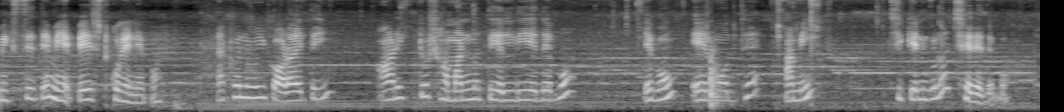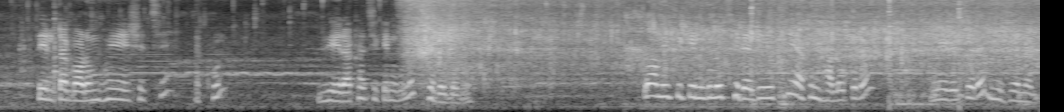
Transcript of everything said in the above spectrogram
মিক্সিতে পেস্ট করে নেব। এখন ওই কড়াইতেই আর একটু সামান্য তেল দিয়ে দেব এবং এর মধ্যে আমি চিকেনগুলো ছেড়ে দেব। তেলটা গরম হয়ে এসেছে, এখন ধুয়ে রাখা চিকেনগুলো ছেড়ে দেব। তো আমি চিকেনগুলো ছেড়ে দিয়েছি, এখন ভালো করে নেড়ে চেড়ে ভেজে নেব।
